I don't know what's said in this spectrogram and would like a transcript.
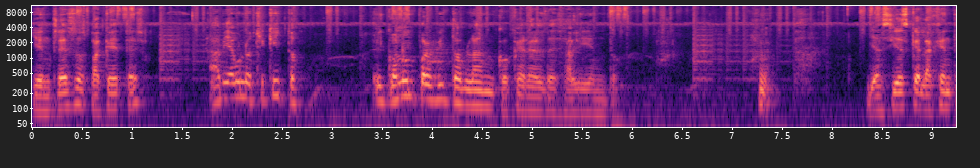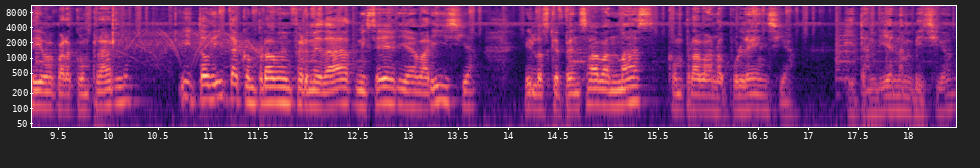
Y entre esos paquetes había uno chiquito, y con un polvito blanco que era el desaliento. Y así es que la gente iba para comprarle, y todita compraba enfermedad, miseria, avaricia, y los que pensaban más compraban opulencia y también ambición.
